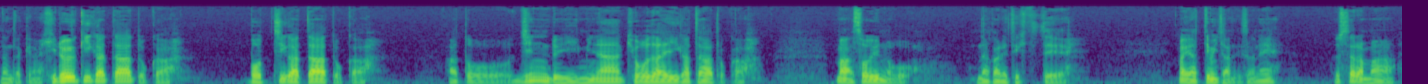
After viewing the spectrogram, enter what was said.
なんだっけなひろゆき型とかぼっち型とかあと人類皆兄弟型とかまあそういうのを流れてきてて、まあ、やってみたんですよね。そしたらまあ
